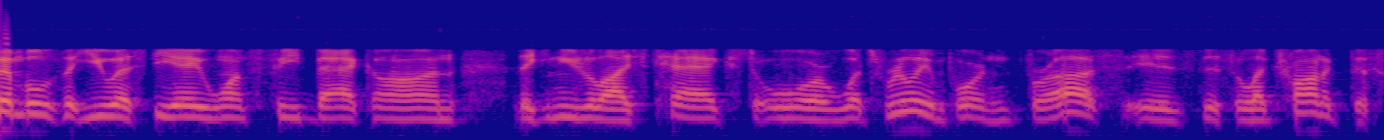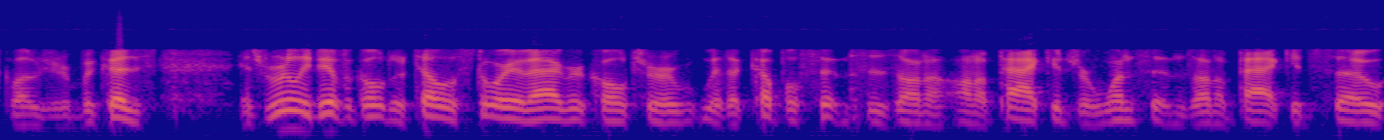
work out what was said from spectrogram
symbols that USDA wants feedback on. They can utilize text, or what's really important for us is this electronic disclosure because it's really difficult to tell the story of agriculture with a couple sentences on a, on a package or one sentence on a package. So,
